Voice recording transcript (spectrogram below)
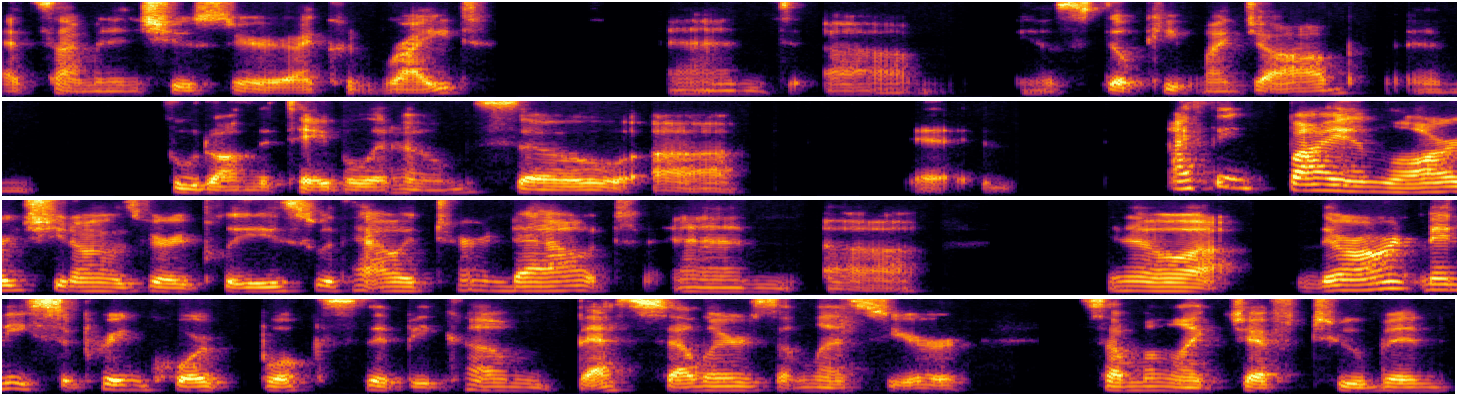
at Simon and Schuster, I could write and um, you know still keep my job and food on the table at home. So uh, eh, I think by and large, you know, I was very pleased with how it turned out, and uh, you know, uh, there aren't many Supreme Court books that become bestsellers unless you're someone like Jeff Toobin,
